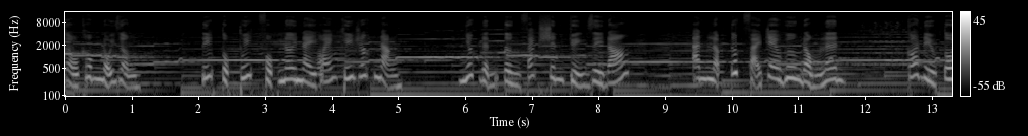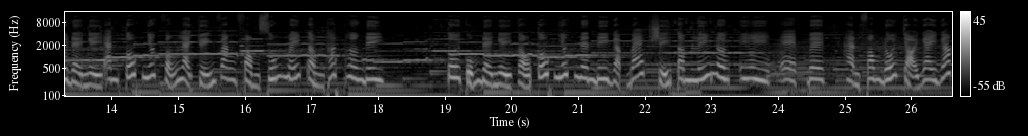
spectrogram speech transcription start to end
Cậu không nổi giận. Tiếp tục thuyết phục nơi này oán khí rất nặng. Nhất định từng phát sinh chuyện gì đó. Anh lập tức phải treo gương đồng lên. Có điều tôi đề nghị anh tốt nhất vẫn là chuyển văn phòng xuống mấy tầng thấp hơn đi. Tôi cũng đề nghị cậu tốt nhất nên đi gặp bác sĩ tâm lý nâng ieb. Hành Phong đối chọi gay gắt.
